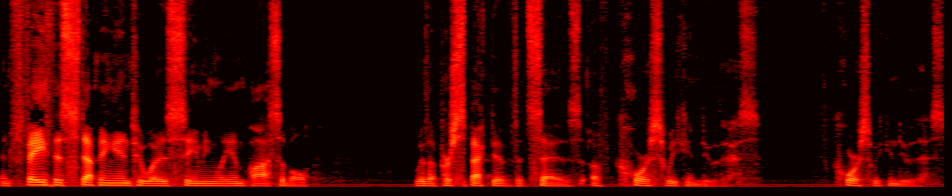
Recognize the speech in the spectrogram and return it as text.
And faith is stepping into what is seemingly impossible with a perspective that says, of course we can do this. Of course we can do this.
